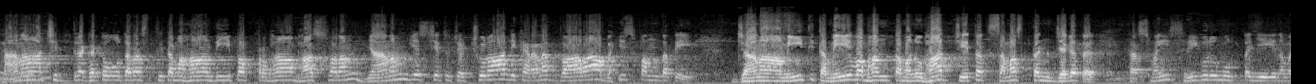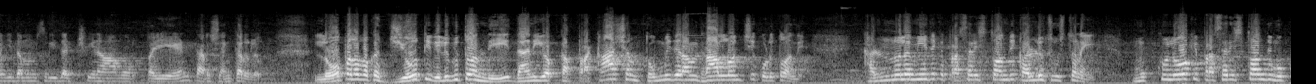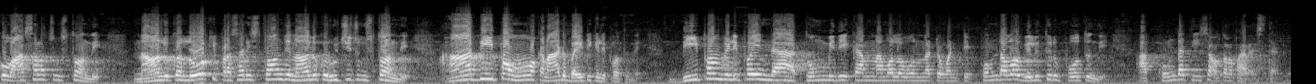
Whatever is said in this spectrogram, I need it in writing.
నానాచిద్ర ఘటోదర స్థిత మహాదీప ప్రభాభాస్వరం జ్ఞానం యస్యతు చక్షురాది కరణ ద్వారా బహిస్పందతే. జానామీతి తమేవ భాంతమనుభాచేతత్ సమస్తం జగత్. తస్మై శ్రీ గురుమూర్తయే నమజిదం శ్రీ దక్షిణామూర్తయే అంటారు శంకరులు. లోపల ఒక జ్యోతి వెలుగుతోంది దాని యొక్క ప్రకాశం తొమ్మిది రంధ్రాల్లోంచి కొడుతోంది. కన్నుల మీదకి ప్రసరిస్తోంది కళ్ళు చూస్తున్నాయి. ముక్కులోకి ప్రసరిస్తోంది ముక్కు వాసన చూస్తోంది. నాలుకలోకి ప్రసరిస్తోంది నాలుక రుచి చూస్తోంది. ఆ దీపం ఒకనాడు బయటికి వెళ్ళిపోతుంది. దీపం వెళ్ళిపోయిందా? తొమ్మిది కన్నములు ఉన్నటువంటి కుండలో వెలుతురు పోతుంది. ఆ కుండ తీసి అవతల పారేస్తాడు.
